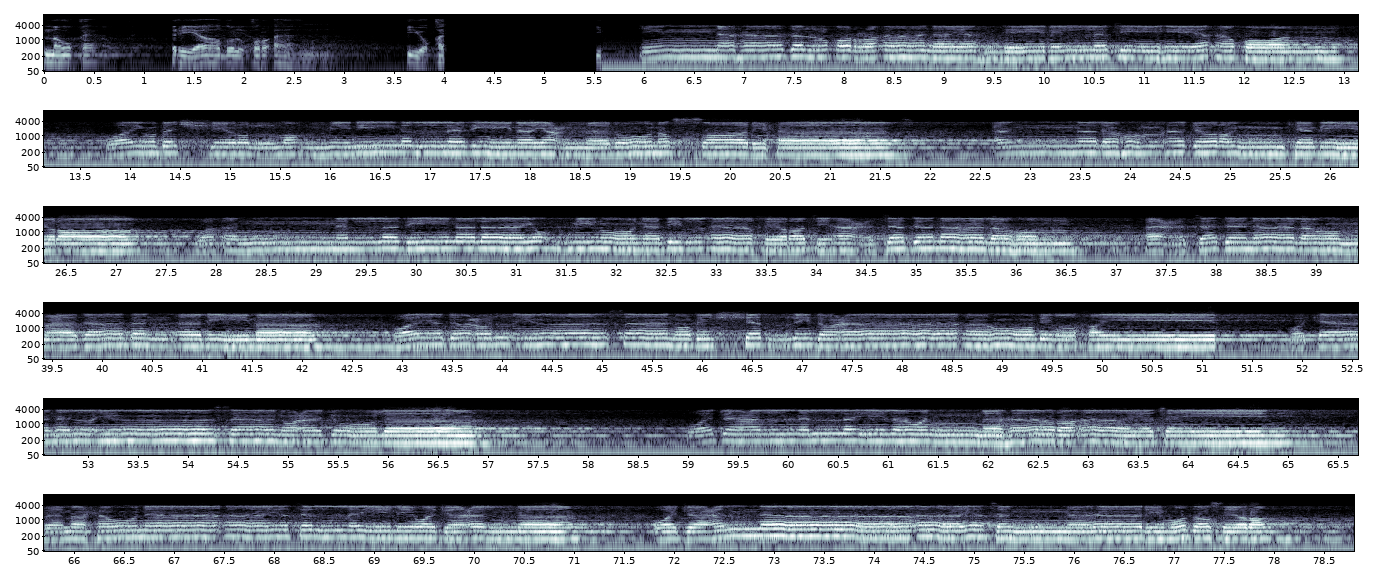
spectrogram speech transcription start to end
موقع رياض القرآن. يقدم. إن هذا القرآن يهدي للتي هي أقوم ويبشر المؤمنين الذين يعملون الصالحات أن لهم أجرا كبيرا وأن الذين لا يؤمنون بالآخرة أعتدنا لهم أعتدنا لهم عذابا أليما. ويدعو الإنسان بالشر دعاءه بالخير. وكان الإنسان عجولا. وجعلنا الليل والنهار آيتين. فمحونا آية الليل وجعلنا وجعلنا آية النهار مبصرة.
